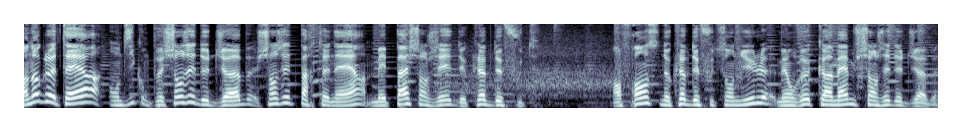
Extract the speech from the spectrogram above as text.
En Angleterre, on dit qu'on peut changer de job, changer de partenaire, mais pas changer de club de foot. En France, nos clubs de foot sont nuls, mais on veut quand même changer de job.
